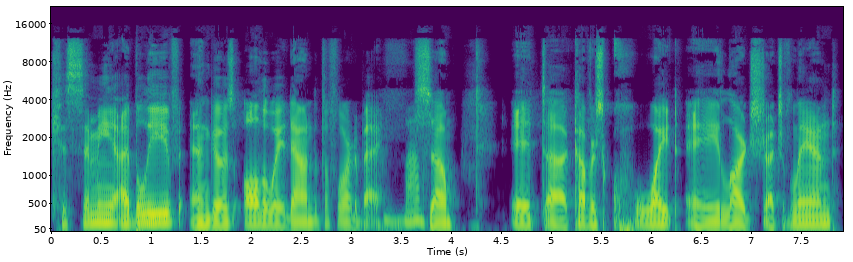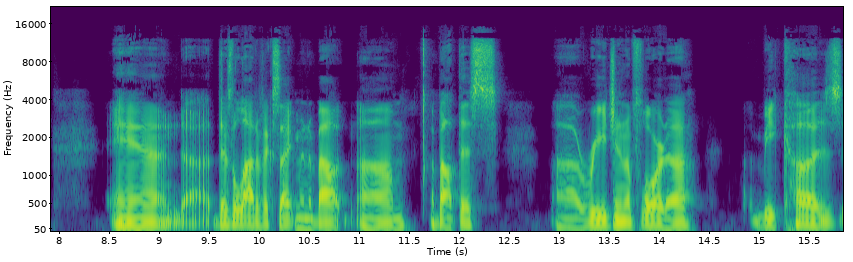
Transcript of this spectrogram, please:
kissimmee i believe and goes all the way down to the florida bay Wow. so it uh, covers quite a large stretch of land, and uh, there's a lot of excitement about um, about this uh, region of Florida because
